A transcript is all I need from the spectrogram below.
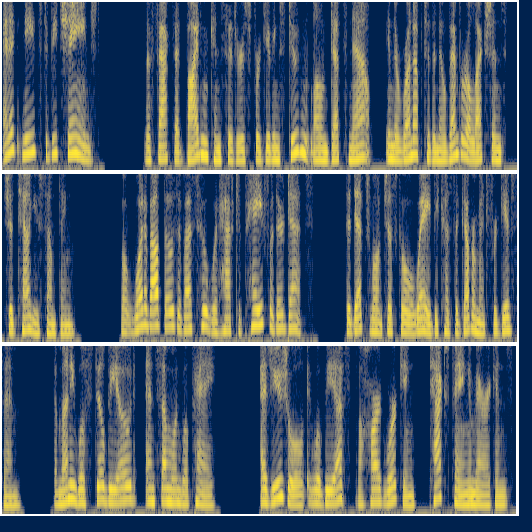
and it needs to be changed. The fact that Biden considers forgiving student loan debts now, in the run up to the November elections, should tell you something. But what about those of us who would have to pay for their debts? The debts won't just go away because the government forgives them. The money will still be owed, and someone will pay. As usual, it will be us, the hard working, tax paying Americans.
